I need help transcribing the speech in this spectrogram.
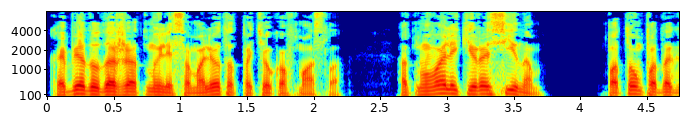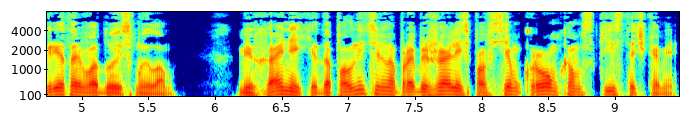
К обеду даже отмыли самолет от потеков масла. Отмывали керосином, потом подогретой водой с мылом. Механики дополнительно пробежались по всем кромкам с кисточками,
